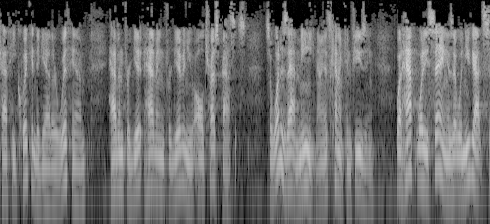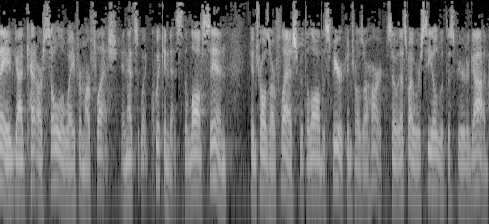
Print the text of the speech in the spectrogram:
hath he quickened together with him, having, forgi- having forgiven you all trespasses. So what does that mean? I mean, it's kind of confusing. What hap- what he's saying is that when you got saved, God cut our soul away from our flesh, and that's what quickened us. The law of sin controls our flesh, but the law of the Spirit controls our heart. So that's why we're sealed with the Spirit of God,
